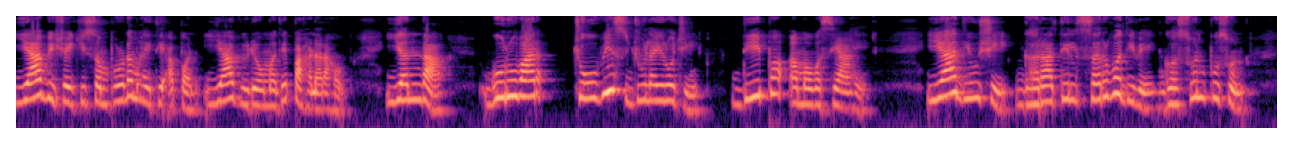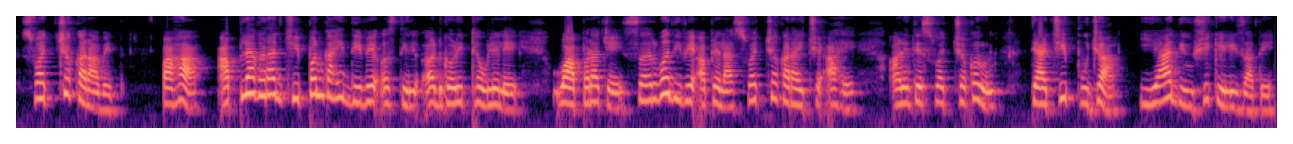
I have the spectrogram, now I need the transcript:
याविषयीची संपूर्ण माहिती आपण या व्हिडिओमध्ये पाहणार आहोत. यंदा गुरुवार चोवीस जुलै रोजी दीप अमावस्या आहे. या दिवशी घरातील सर्व दिवे घसून पुसून स्वच्छ करावेत. पहा आपल्या घरात जी पण काही दिवे असतील अडगळीत ठेवलेले वापराचे सर्व दिवे आपल्याला स्वच्छ करायचे आहे आणि ते स्वच्छ करून त्याची पूजा या दिवशी केली जाते.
